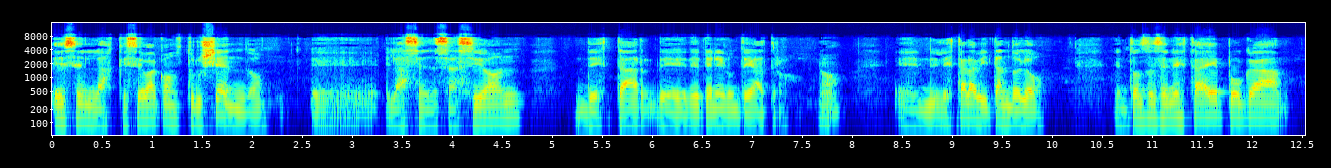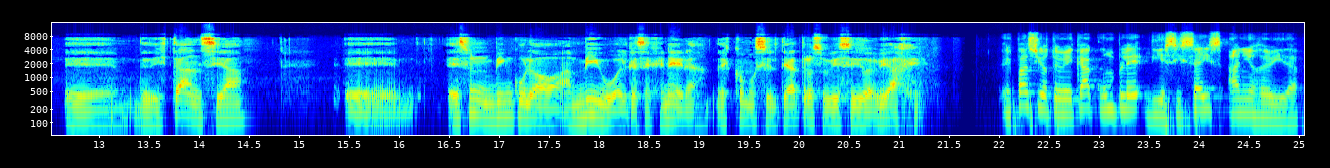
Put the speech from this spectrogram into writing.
es en las que se va construyendo eh, la sensación de estar, de, tener un teatro, ¿no? En el estar habitándolo. Entonces en esta época eh, de distancia eh, es un vínculo ambiguo el que se genera. Es como si el teatro se hubiese ido de viaje. Espacio TVK cumple 16 años de vida.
